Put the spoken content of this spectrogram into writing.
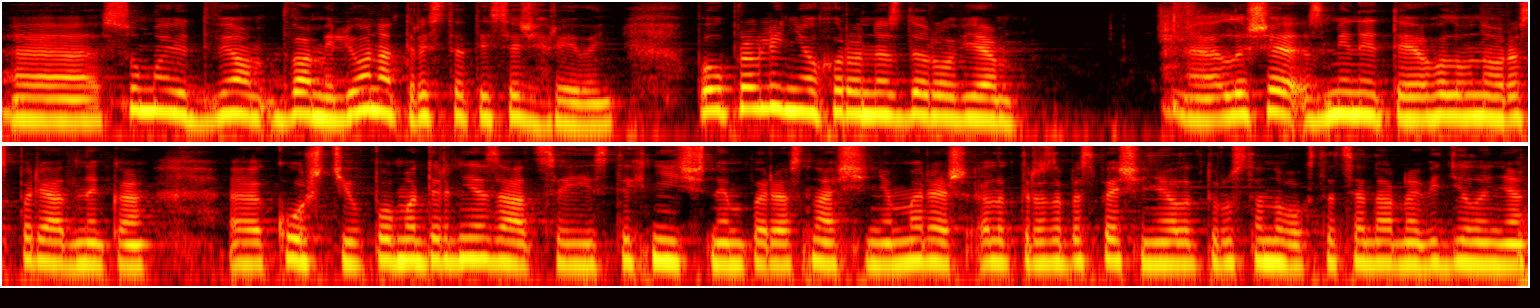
е, сумою 2 2 мільйона 300 тисяч гривень. По управлінню охорони здоров'я Лише змінити головного розпорядника е, коштів по модернізації з технічним переоснащенням мереж електрозабезпечення електроустановок стаціонарного відділення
